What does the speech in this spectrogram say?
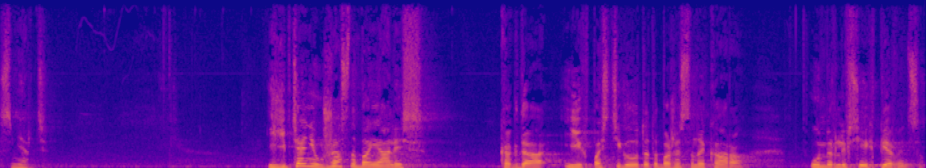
Смерть. Египтяне ужасно боялись, когда их постигла вот эта божественная кара, умерли все их первенцы.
